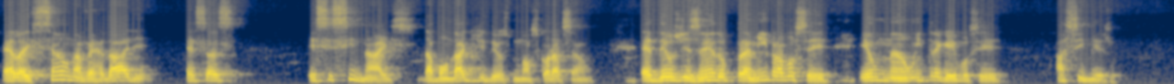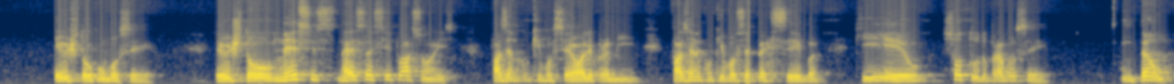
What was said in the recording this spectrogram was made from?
elas são, na verdade, essas, esses sinais da bondade de Deus no nosso coração. É Deus dizendo para mim e para você: eu não entreguei você a si mesmo. Eu estou com você. Eu estou nesses, nessas situações, fazendo com que você olhe para mim, fazendo com que você perceba que eu sou tudo para você. Então,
